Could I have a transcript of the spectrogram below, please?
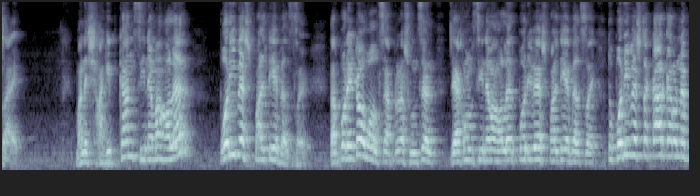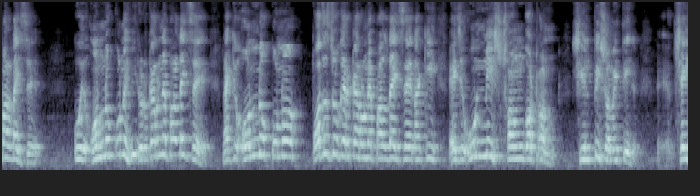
চায়। মানে শাকিব খান সিনেমা হলের পরিবেশ পাল্টিয়ে ফেলছে। তারপর এটাও বলছে, আপনারা শুনছেন যে এখন সিনেমা হলের পরিবেশ পাল্টিয়ে ফেলছে। তো পরিবেশটা কার কারণে পাল্টাইছে? ওই অন্য কোনো হিরোর কারণে পাল্টাইছে? নাকি অন্য কোনো প্রযোজকের কারণে পাল্টাইছে? নাকি এই যে উনিশ সংগঠন, শিল্পী সমিতির, সেই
